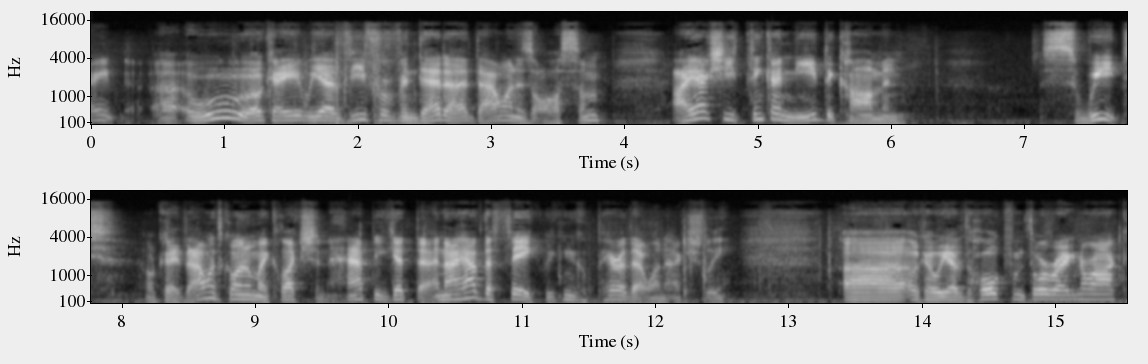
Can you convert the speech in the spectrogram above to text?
Right. Uh, ooh, okay. We have V for Vendetta. That one is awesome. I actually think I need the common. Sweet. Okay, that one's going in my collection. Happy get that. And I have the fake. We can compare that one, actually. Uh, okay, we have the Hulk from Thor Ragnarok.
